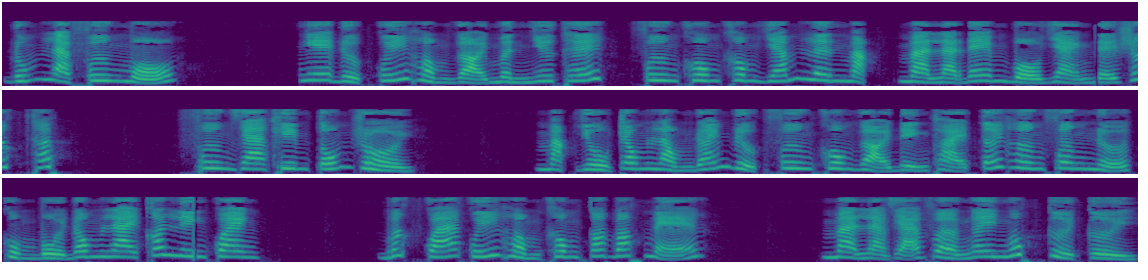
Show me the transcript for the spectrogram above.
Đúng là phương mổ. Nghe được quý hồng gọi mình như thế, phương khôn không dám lên mặt, mà là đem bộ dạng để rất thấp. Phương gia khiêm tốn rồi. Mặc dù trong lòng đoán được Phương Khôn gọi điện thoại tới hơn phân nửa cùng Bùi Đông Lai có liên quan. Bất quá quý hồng không có bóp mẻ. Mà là giả vờ ngây ngốc cười cười.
